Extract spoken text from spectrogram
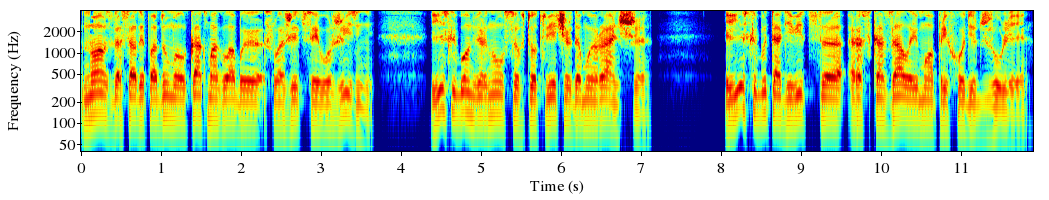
Он с досадой подумал, как могла бы сложиться его жизнь, если бы он вернулся в тот вечер домой раньше, и если бы та девица рассказала ему о приходе Джулии.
